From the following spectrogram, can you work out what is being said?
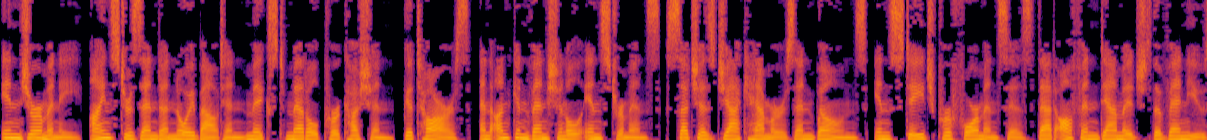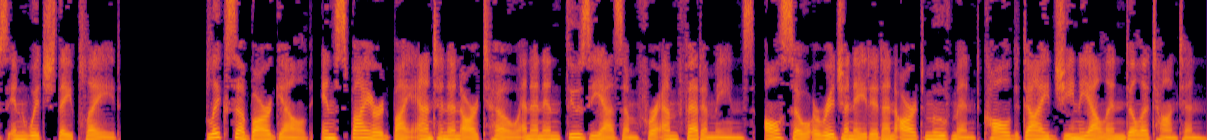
In Germany, Einstürzende Neubauten mixed metal percussion, guitars, and unconventional instruments such as jackhammers and bones in stage performances that often damaged the venues in which they played. Blixa Bargeld, inspired by Antonin Artaud and an enthusiasm for amphetamines, also originated an art movement called Die Genialen Dilettanten.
